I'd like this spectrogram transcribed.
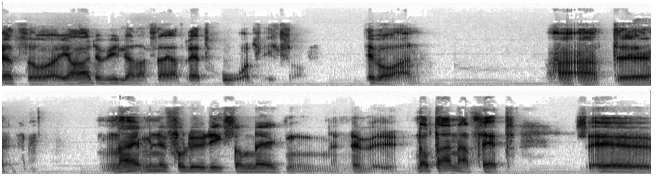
rätt så, ja det vill jag nog säga, att rätt hård liksom. Det var han. Att, eh, nej men nu får du liksom eh, något annat sätt. Eh,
